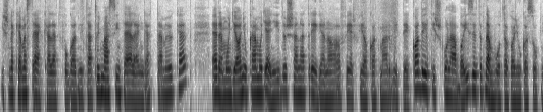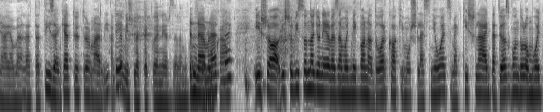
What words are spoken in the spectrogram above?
és nekem ezt el kellett fogadni, tehát hogy már szinte elengedtem őket, erre mondja anyukám, hogy ennyi idősen, hát régen a férfiakat már vitték kadétiskolába, izé, tehát nem voltak anyuka szoknyája mellett. Tehát 12-től már vitték. Hát nem is lettek önérzelem Nem lettek, és, a, és viszont nagyon élvezem, hogy még van a Dorka, aki most lesz nyolc, meg kislány, tehát ő azt gondolom, hogy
